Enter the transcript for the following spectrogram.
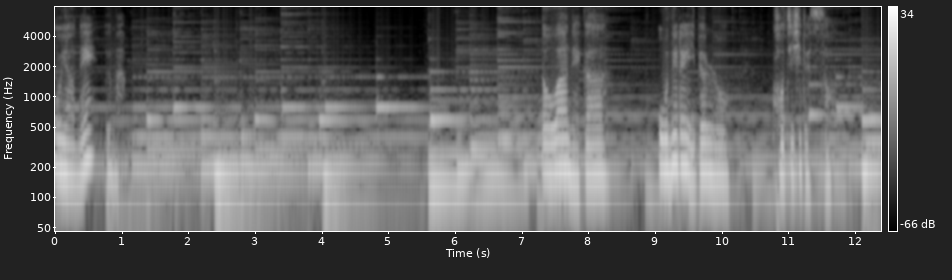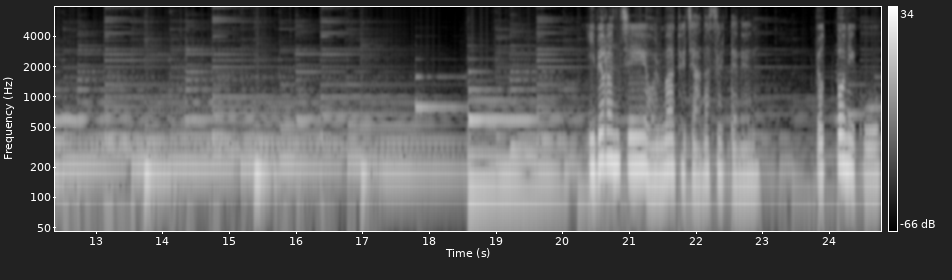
우연의 음악 너와 내가 오늘의 이별로 거짓이 됐어. 이별한 지 얼마 되지 않았을 때는 몇 번이고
